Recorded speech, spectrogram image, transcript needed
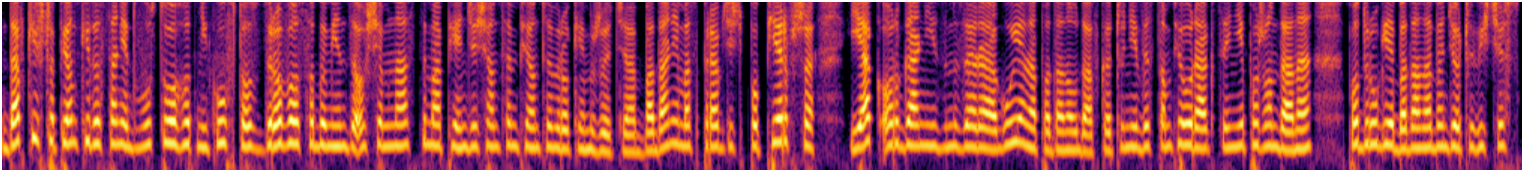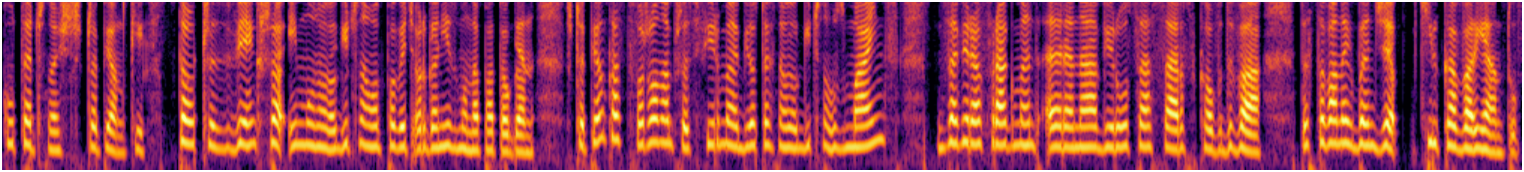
Dawki szczepionki dostanie 200 ochotników, to zdrowe osoby między 18 a 55 rokiem życia. Badanie ma sprawdzić po pierwsze, jak organizm zareaguje na podaną dawkę, czy nie wystąpią reakcje niepożądane, po drugie, badana będzie oczywiście skuteczność szczepionki. To, czy zwiększa immunologiczną odpowiedź organizmu na patogen. Szczepionka stworzona przez firmę biotechnologiczną z Mainz zawiera fragment RNA wirusa SARS-CoV-2. Testowanych będzie kilka wariantów.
